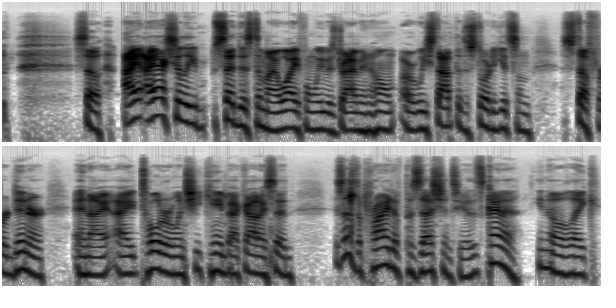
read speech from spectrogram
so I, I, actually said this to my wife when we was driving home, or we stopped at the store to get some stuff for dinner, and I, I told her when she came back out, I said, "This is the pride of possessions here. It's kind of you know like,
